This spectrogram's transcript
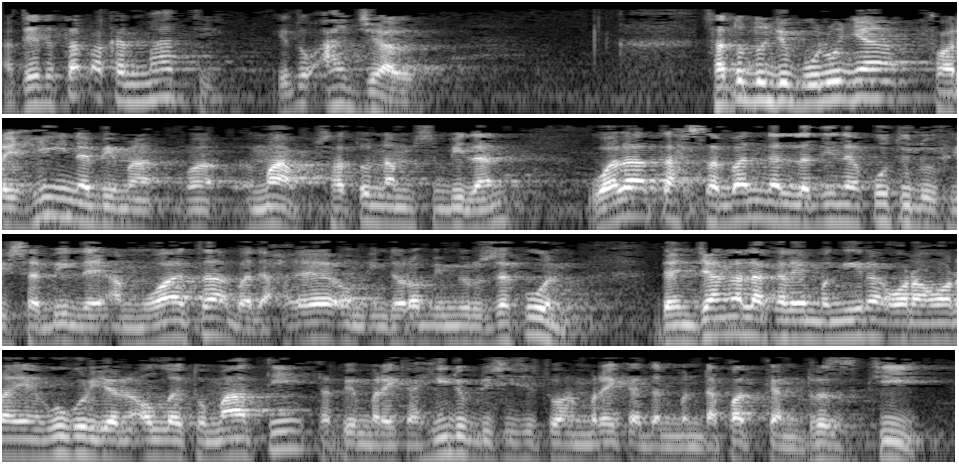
Artinya tetap akan mati. Itu ajal. 170-nya Farihi Nabi ma maaf 169 Wala tahsabanna alladziina qutilu fi sabilillahi amwata bal ahya'um inda rabbihim yurzaqun. Dan janganlah kalian mengira orang-orang yang gugur jalan Allah itu mati, tapi mereka hidup di sisi Tuhan mereka dan mendapatkan rezeki.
